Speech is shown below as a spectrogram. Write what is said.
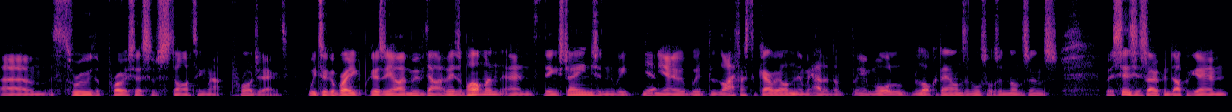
um, through the process of starting that project. We took a break because you know I moved out of his apartment and things changed, and we Yeah. you know with life has to carry on. And then we had you know, more lockdowns and all sorts of nonsense. But since it's opened up again,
